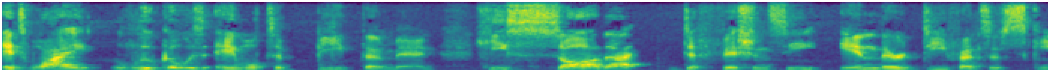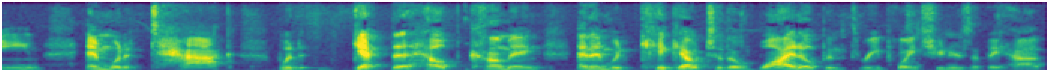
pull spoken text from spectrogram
It's why Luka was able to beat them, man. He saw that deficiency in their defensive scheme and would attack, would get the help coming, and then would kick out to the wide open three point shooters that they have.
